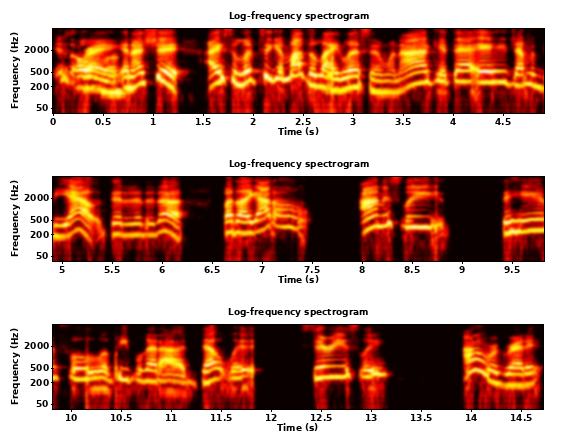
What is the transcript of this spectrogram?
it's over. Right. And I should. I used to look to your mother like, listen, when I get that age, I'm gonna be out. Da, da, da, da. But like I don't honestly, the handful of people that I dealt with, seriously, I don't regret it.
